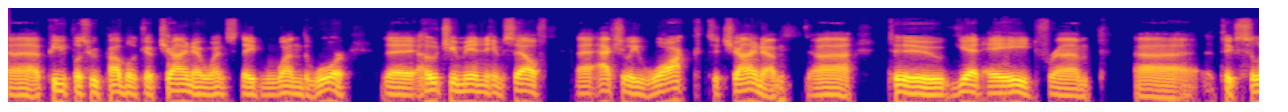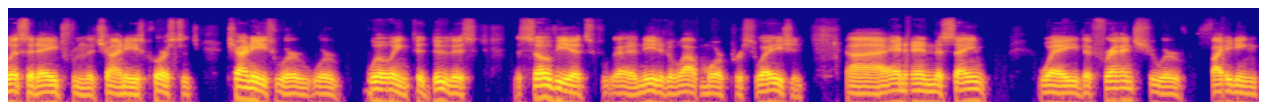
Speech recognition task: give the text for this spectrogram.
uh, People's Republic of China once they'd won the war. The Ho Chi Minh himself uh, actually walked to China uh, to get aid from uh, to solicit aid from the Chinese. Of course, the Chinese were were willing to do this. The Soviets uh, needed a lot more persuasion, uh, and in the same way, the French were fighting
